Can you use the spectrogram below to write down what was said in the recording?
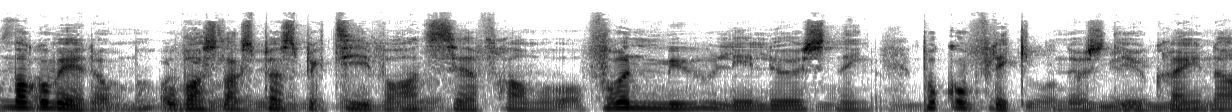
Magomedov om hva slags perspektiver han ser framover for en mulig løsning på konflikten øst i Ukraina.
